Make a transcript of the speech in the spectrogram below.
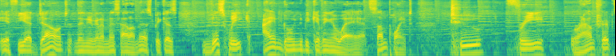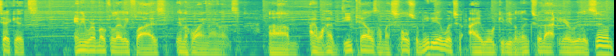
if you don't, then you're going to miss out on this. Because this week, I am going to be giving away at some point two free round trip tickets anywhere Mokulele flies in the Hawaiian Islands. Um, I will have details on my social media, which I will give you the links for that here really soon.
